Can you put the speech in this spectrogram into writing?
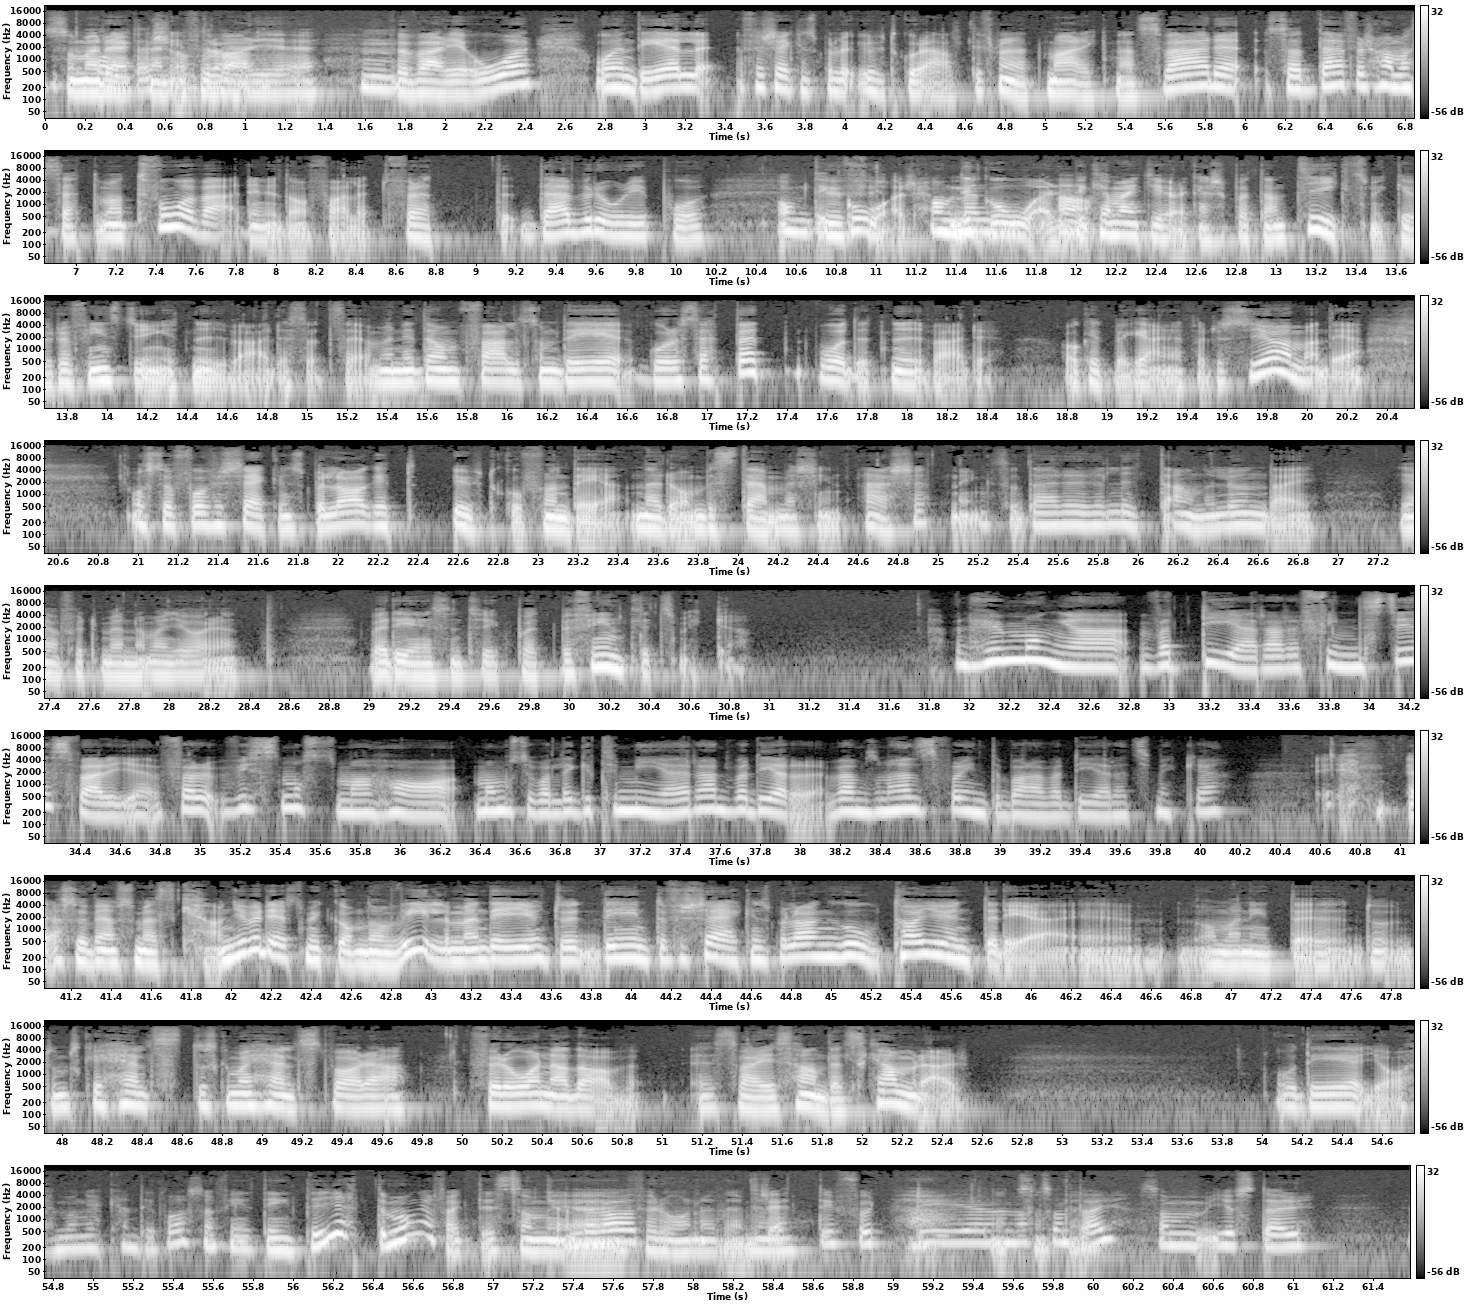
som man räknar ner för varje, mm. för varje år. Och en del försäkringsbolag utgår alltid från ett marknadsvärde. Så därför har man sett man två värden i de fallet. För att där beror det ju på om det hur, går. Om Men, det går. Ja. Det kan man inte göra kanske på ett antikt smycke för då finns det ju inget nyvärde så att säga. Men i de fall som det går att sätta ett, både ett nyvärde och ett begagnat värde så gör man det. Och så får försäkringsbolaget utgå från det när de bestämmer sin ersättning. Så där är det lite annorlunda jämfört med när man gör ett värderingsintyg på ett befintligt smycke. Men hur många värderare finns det i Sverige? För visst måste man ha, man måste vara legitimerad värderare. Vem som helst får inte bara värdera ett smycke. Alltså vem som helst kan ju värdera ett smycke om de vill men det är ju inte, det är inte försäkringsbolagen godtar ju inte det. Eh, om man inte, då, de ska helst, då ska man helst vara förordnad av eh, Sveriges handelskamrar. Och det, ja hur många kan det vara som finns? Det är inte jättemånga faktiskt som kan är förordnade. 30-40 eller något, något sånt där. där. Som just är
